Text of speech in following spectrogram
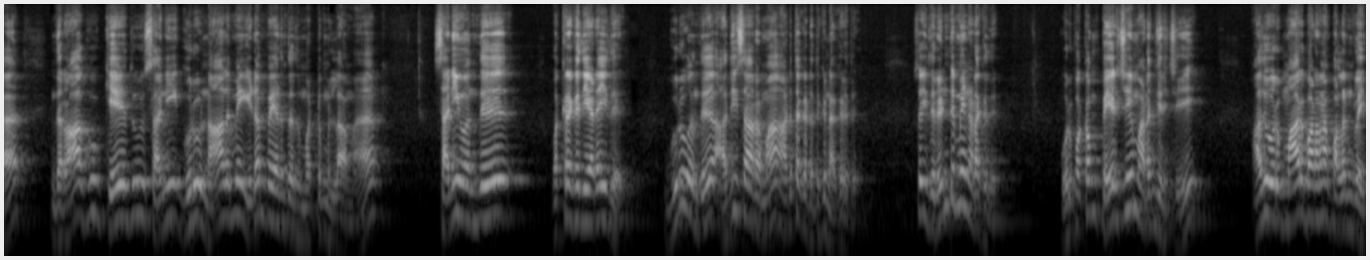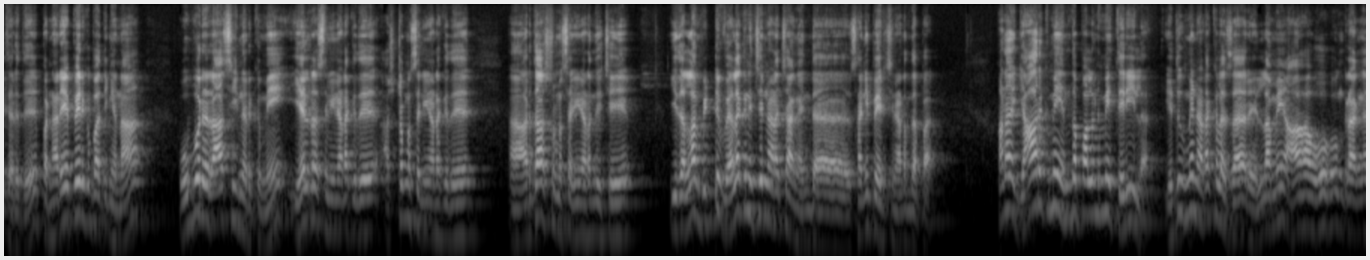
இந்த ராகு கேது சனி குரு நாலுமே இடம்பெயர்ந்தது மட்டும் இல்லாமல் சனி வந்து வக்ரகதி அடையுது. குரு வந்து அதிசாரமாக அடுத்த கட்டத்துக்கு நகருது. ஸோ இது ரெண்டுமே நடக்குது. ஒரு பக்கம் பயிற்சியும் அடைஞ்சிருச்சு. அது ஒரு மாறுபாடான பலன்களை தருது. இப்போ நிறைய பேருக்கு பார்த்தீங்கன்னா ஒவ்வொரு ராசினருக்குமே ஏழரை சனி நடக்குது அஷ்டம சனி நடக்குது அர்த்தாஷ்டம சனி நடந்துச்சு. இதெல்லாம் விட்டு விலகுனுச்சுன்னு நினச்சாங்க இந்த சனி பயிற்சி நடந்தப்ப. ஆனால் யாருக்குமே எந்த பலனுமே தெரியல. எதுவுமே நடக்கலை சார். எல்லாமே ஆஹா ஓஹோங்கிறாங்க.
